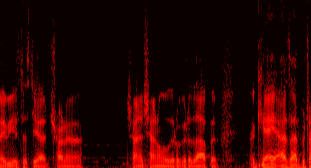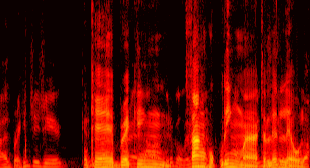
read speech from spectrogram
maybe it's just yeah, trying to trying to channel a little bit of that, but Okay, as advertised, breaking GG. โอเค breaking สร้างหกลิงก์มาจะเล่นเร็วเหรอ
